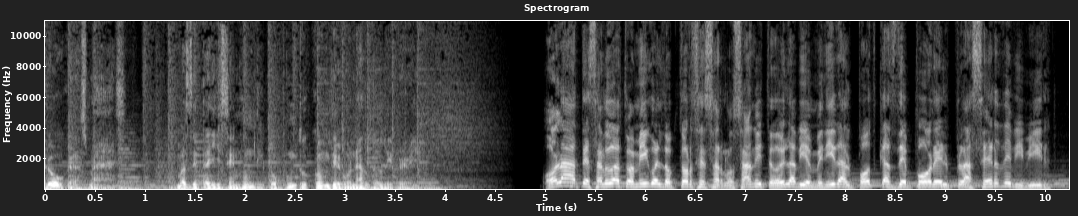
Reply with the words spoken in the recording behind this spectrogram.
logras más. Más detalles en homedepot.com diagonal delivery. Hola, te saluda tu amigo el doctor César Lozano y te doy la bienvenida al podcast de Por el placer de vivir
